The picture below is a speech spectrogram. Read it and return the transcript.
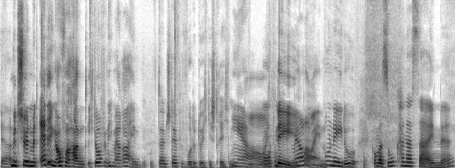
Ja, Mit schön mit Edding auf der Hand. Ich durfte nicht mehr rein. dein Stempel wurde durchgestrichen. Ja, Oh, nee. nicht mehr rein. Oh nee, du. Guck mal, so kann das sein, ne?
